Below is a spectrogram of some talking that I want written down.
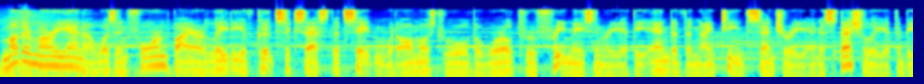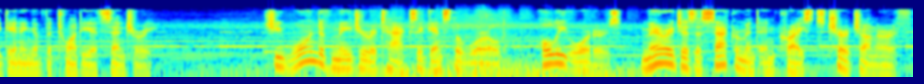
Mother Mariana was informed by Our Lady of Good Success that Satan would almost rule the world through Freemasonry at the end of the 19th century and especially at the beginning of the 20th century. She warned of major attacks against the world, holy orders, marriage as a sacrament and Christ's church on earth.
